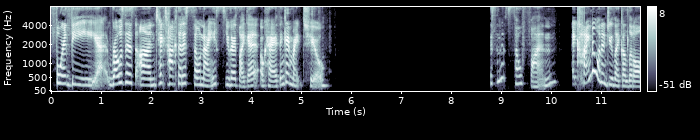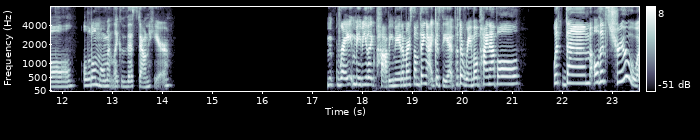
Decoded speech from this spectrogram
for the roses on TikTok. That is so nice. You guys like it? Okay, I think I might too. Isn't it so fun? I kind of want to do like a little a little moment like this down here. Right? Maybe like Poppy made them or something. I could see it. Put the rainbow pineapple with them. Oh, that's true.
